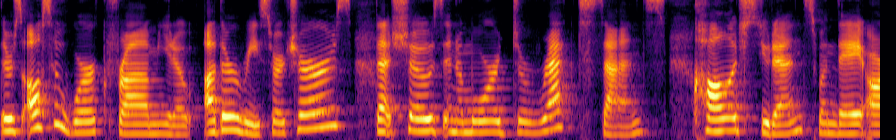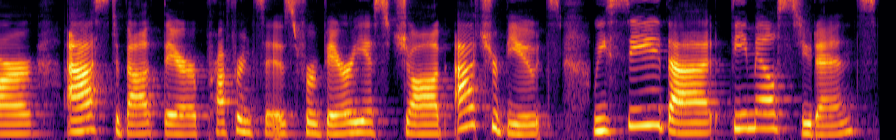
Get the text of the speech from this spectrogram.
There's also work from, you know, other researchers that shows in a more direct sense college students when they are asked about their preferences for various job attributes, we see that female students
